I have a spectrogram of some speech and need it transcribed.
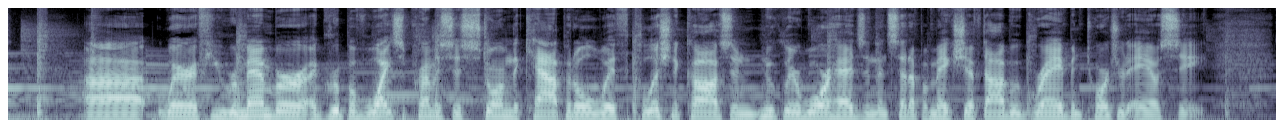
Uh, where, if you remember, a group of white supremacists stormed the Capitol with Kalashnikovs and nuclear warheads and then set up a makeshift Abu Ghraib and tortured AOC,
